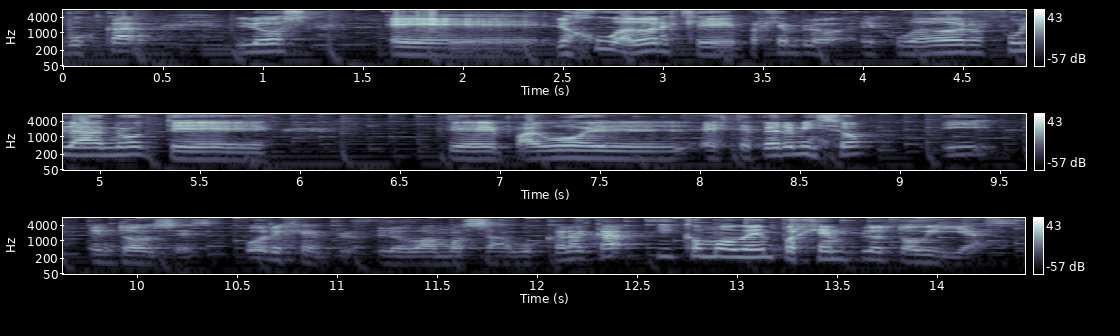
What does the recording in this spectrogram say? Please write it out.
buscar los eh, los jugadores que, por ejemplo, el jugador fulano te, te pagó el, este permiso y entonces, por ejemplo, lo vamos a buscar acá y como ven, por ejemplo, Tobías.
